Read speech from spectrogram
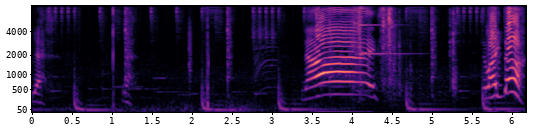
Yes. Yeah. Nice. Do you like that?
